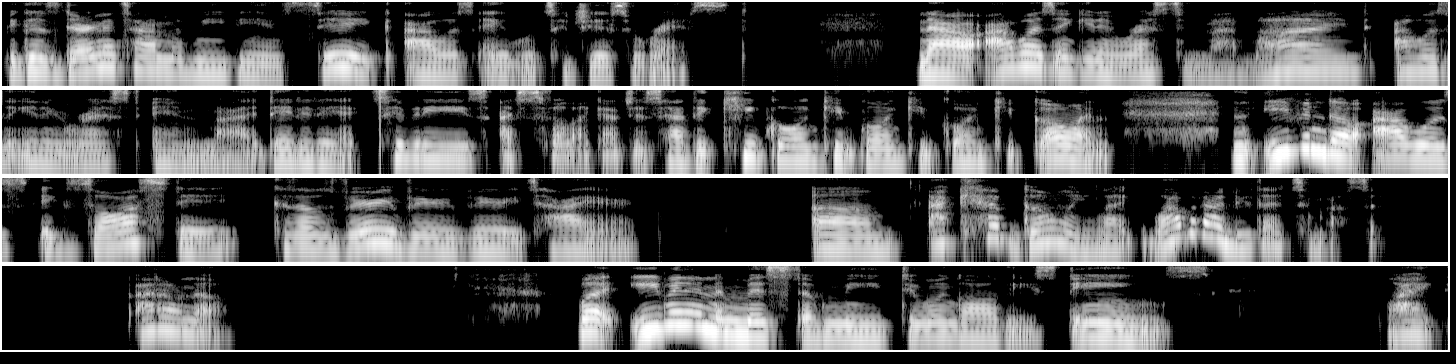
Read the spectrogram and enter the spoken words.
Because during the time of me being sick, I was able to just rest. Now, I wasn't getting rest in my mind. I wasn't getting rest in my day to day activities. I just felt like I just had to keep going, keep going, keep going, keep going. And even though I was exhausted, because I was very, very, very tired, um, I kept going. Like, why would I do that to myself? I don't know. But even in the midst of me doing all these things, like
